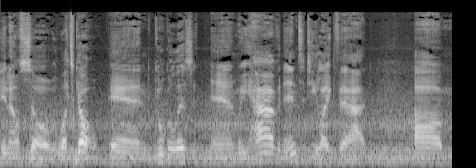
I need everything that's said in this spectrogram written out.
You know, so let's go. And Google isn't. And we have an entity like that. Um,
